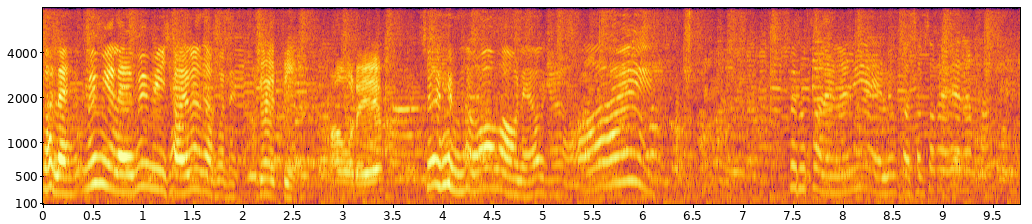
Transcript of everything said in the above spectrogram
กดอะไรไม่มีอะไรไม่มีใช้นอกจากกดหนึ่งแค่ปิดเมาแล้วช่วยพิมพ์คำว่าเมาแล้วอย่างเงี้ยเหรอโอ้ยเพื่อทุกคนเลยนะเนี่ยอย่าลืมกด subscribe ด้วยนะคะไปแล้วนะ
